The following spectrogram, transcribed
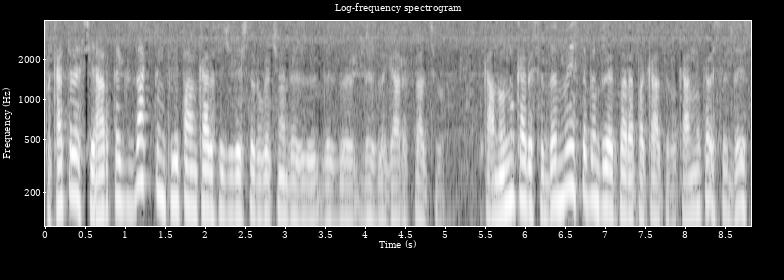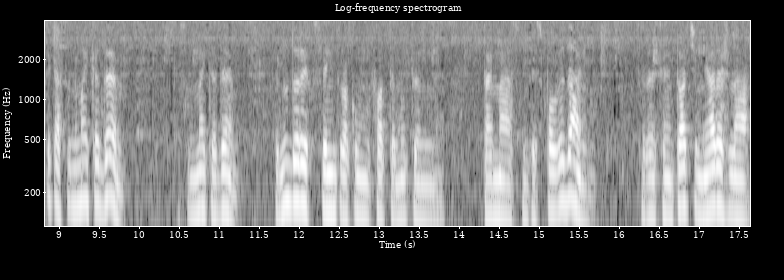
păcatele se iartă exact în clipa în care se citește rugăciunea de dezlegare, fraților. Canonul care se dă nu este pentru iertarea păcatelor, canonul care se dă este ca să nu mai cădem. Să nu mai cădem. Să nu doresc să intru acum foarte mult în tema Sfinte Spovedanii să ne întoarcem iarăși la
